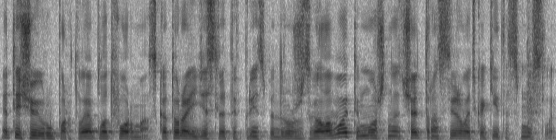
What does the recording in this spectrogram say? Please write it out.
Это еще и рупор, твоя платформа, с которой, если ты, в принципе, дружишь с головой, ты можешь начать транслировать какие-то смыслы.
